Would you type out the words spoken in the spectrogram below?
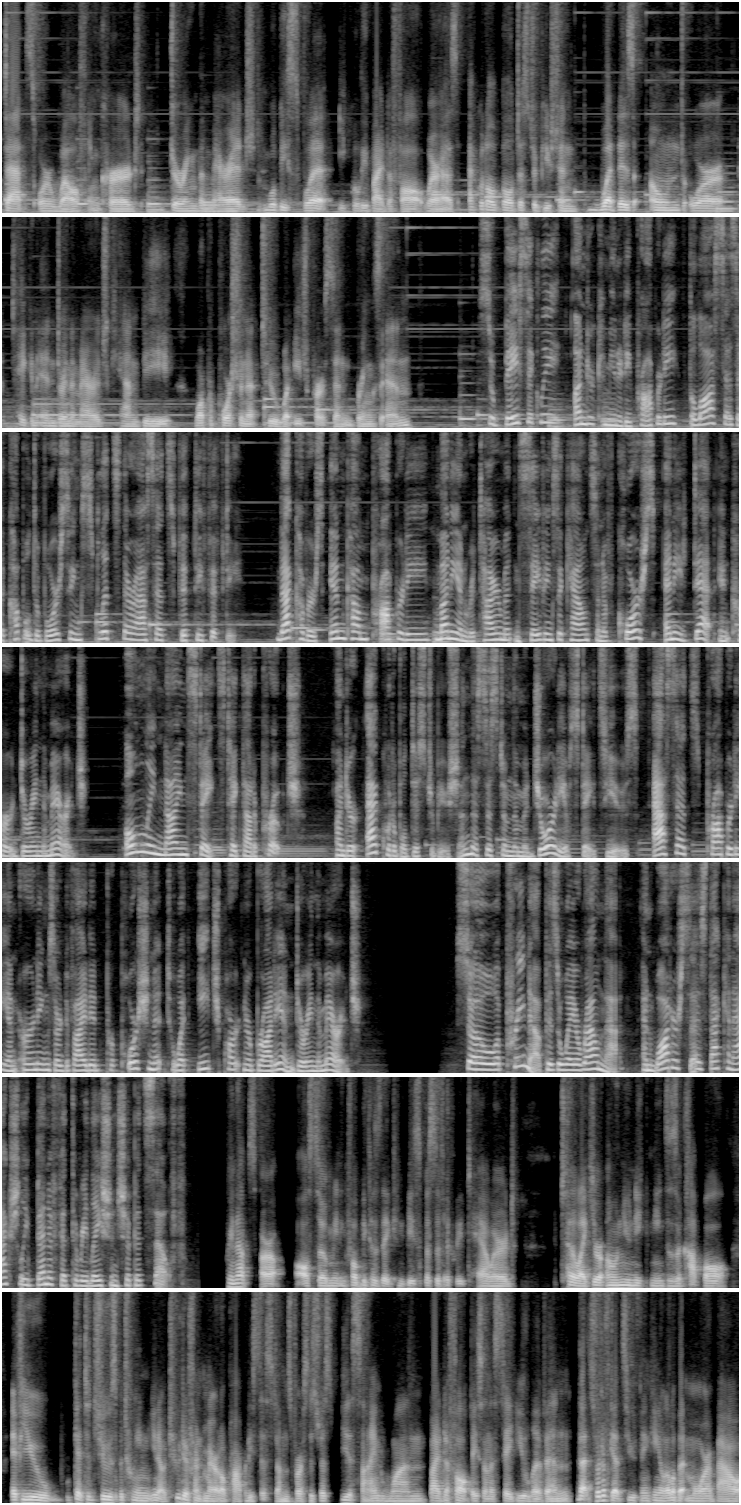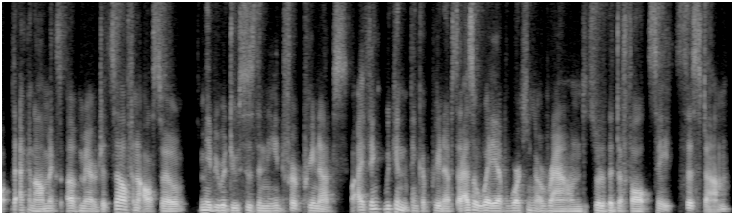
debts or wealth incurred during the marriage will be split equally by default, whereas equitable distribution, what is owned or taken in during the marriage, can be more proportionate to what each person brings in. So basically, under community property, the law says a couple divorcing splits their assets 50 50. That covers income, property, money in retirement and savings accounts, and of course, any debt incurred during the marriage. Only nine states take that approach. Under equitable distribution, the system the majority of states use, assets, property, and earnings are divided proportionate to what each partner brought in during the marriage. So, a prenup is a way around that and Waters says that can actually benefit the relationship itself. Prenups are also meaningful because they can be specifically tailored to like your own unique needs as a couple. If you get to choose between, you know, two different marital property systems versus just be assigned one by default based on the state you live in, that sort of gets you thinking a little bit more about the economics of marriage itself and also maybe reduces the need for prenups. I think we can think of prenups as a way of working around sort of the default state system.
